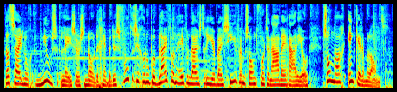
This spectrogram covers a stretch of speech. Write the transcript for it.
dat zij nog nieuwslezers nodig hebben. Dus voelt u zich geroepen, blijf dan even luisteren hier bij CFM Zandvoort en AB Radio. Zondag in Kennemerland.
